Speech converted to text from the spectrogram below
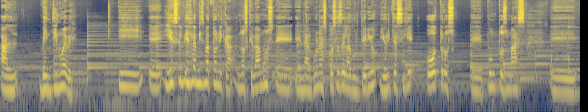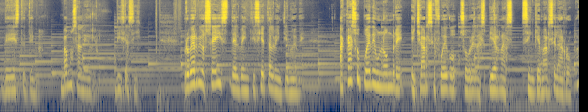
al 29. Y, eh, es, la misma tónica, nos quedamos en algunas cosas del adulterio y ahorita sigue otros puntos más de este tema. Vamos a leerlo, dice así. Proverbio 6 del 27 al 29. ¿Acaso puede un hombre echarse fuego sobre las piernas sin quemarse la ropa?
